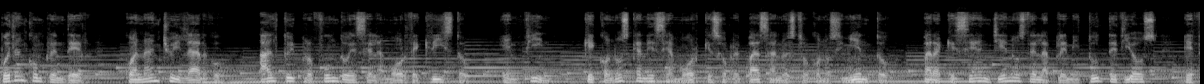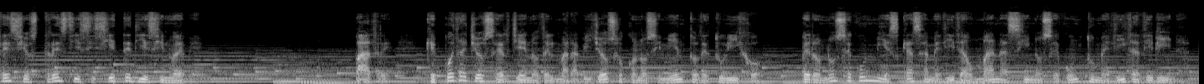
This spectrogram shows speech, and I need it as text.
puedan comprender cuán ancho y largo, alto y profundo es el amor de Cristo, en fin, que conozcan ese amor que sobrepasa nuestro conocimiento, para que sean llenos de la plenitud de Dios, Efesios 3, 17, 19. Padre, que pueda yo ser lleno del maravilloso conocimiento de tu Hijo, pero no según mi escasa medida humana sino según tu medida divina.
